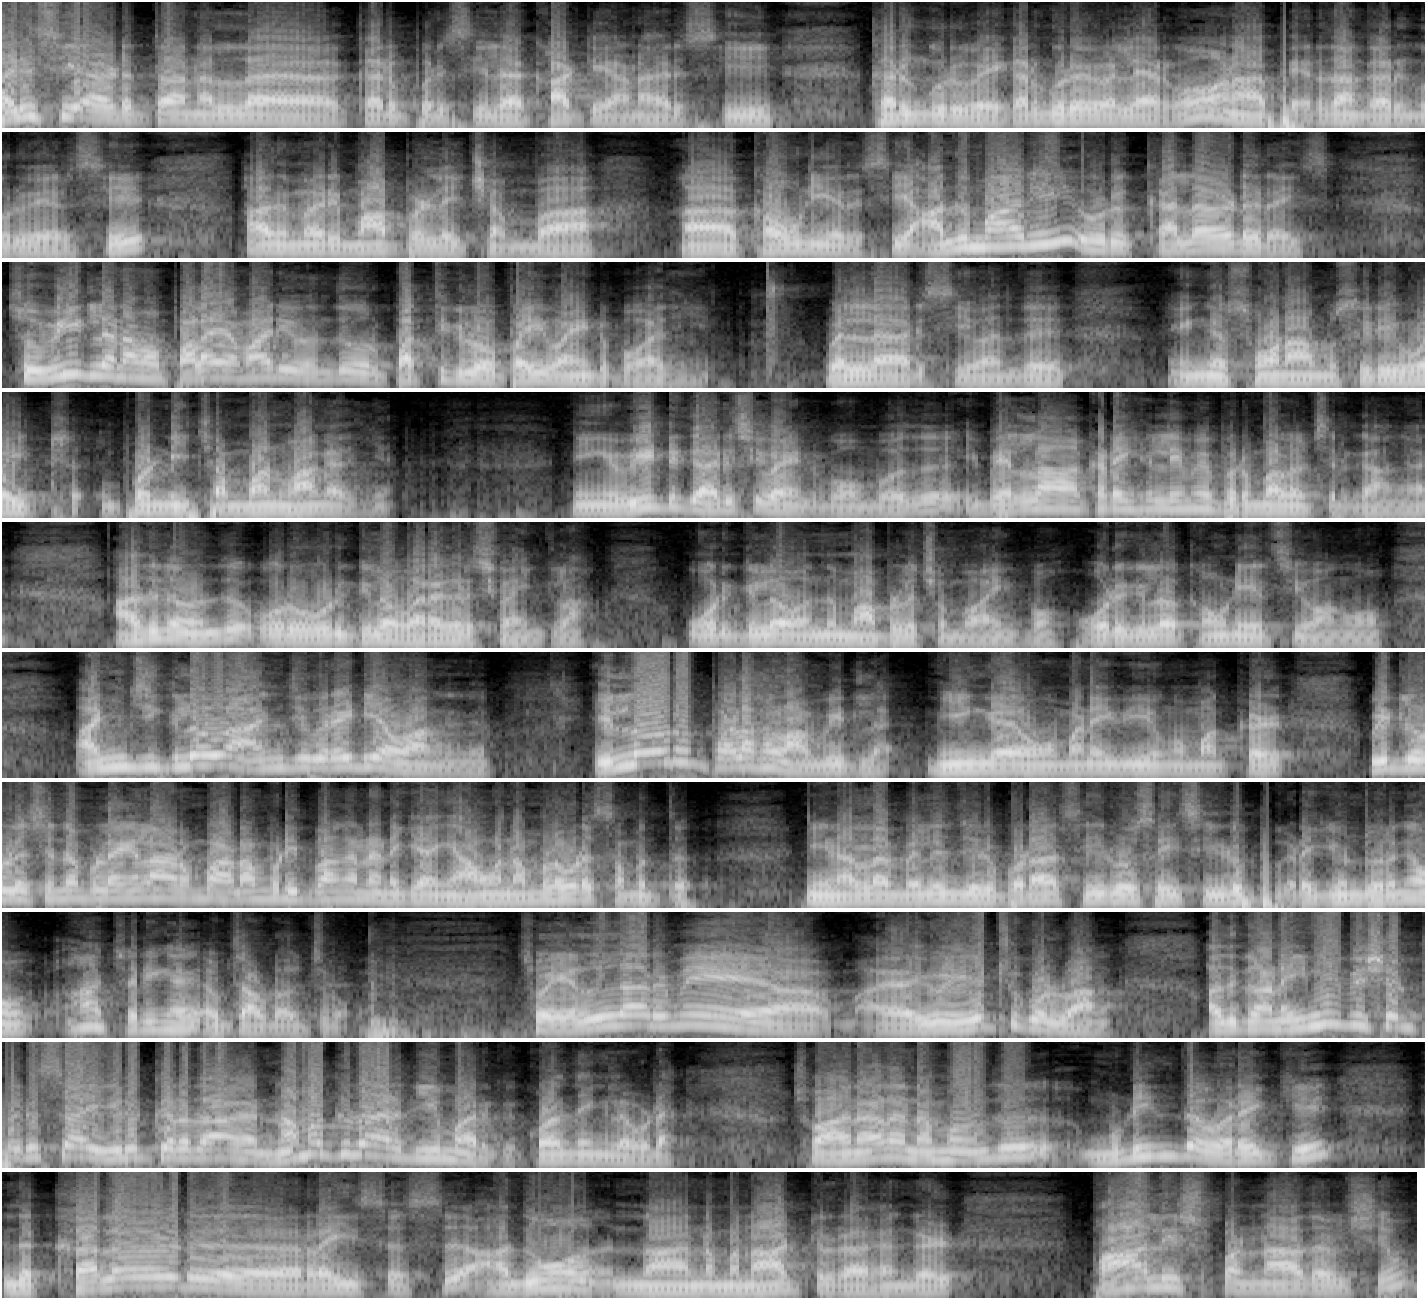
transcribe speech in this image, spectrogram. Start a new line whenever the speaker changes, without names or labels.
அரிசியாக எடுத்தால் நல்ல கருப்பரிசியில் காட்டியான அரிசி கருங்குருவை. கருங்குருவை வெள்ளையாக இருக்கும் ஆனால் பேர் தான் கருங்குருவை அரிசி. அது மாதிரி மாப்பிள்ளை சம்பா கவுனி அரிசி. அது மாதிரி ஒரு கலர்டு ரைஸ். ஸோ வீட்டில் நம்ம பழைய மாதிரி வந்து ஒரு பத்து கிலோ பை வாங்கிட்டு போகாதீங்க. வெள்ளை அரிசி வந்து எங்கள் சோனா முசிறி ஒயிட் பொன்னி சம்பான்னு வாங்காதீங்க. நீங்கள் வீட்டுக்கு அரிசி வாங்கிட்டு போகும்போது இப்போ எல்லா கடைகள்லையுமே பெரும்பாலும் வச்சுருக்காங்க. அதில் வந்து ஒரு ஒரு கிலோ வரகரிசி வாங்கிக்கலாம். ஒரு கிலோ வந்து மாப்பிள்ளை சம்பா வாங்கிப்போம். ஒரு கிலோ கவுனி அரிசி வாங்குவோம். அஞ்சு கிலோ அஞ்சு வெரைட்டியாக வாங்குங்க. எல்லோரும் பழகலாம் வீட்டில் நீங்கள் உங்கள் மனைவி உங்கள் மக்கள். வீட்டில் உள்ள சின்ன பிள்ளைங்கலாம் ரொம்ப அடம் பிடிப்பாங்கன்னு நினைக்காங்க அவங்க நம்மளோட சமத்து. நீ நல்லா மெலிஞ்சிருப்படா சீரோ சைஸ் இடுப்பு கிடைக்கும்னு சொல்லுங்க. ஆ சரிங்க சாப்பிட வச்சிரும். ஸோ எல்லாருமே ஏற்றுக்கொள்வாங்க. அதுக்கான இனிபிஷன் பெருசாக இருக்கிறதாக நமக்கு தான் அதிகமாக இருக்குது குழந்தைங்களை விட. ஸோ அதனால் நம்ம வந்து முடிந்த வரைக்கும் இந்த கலர்டு ரைசஸ்ஸு அதுவும் நான் நம்ம நாட்டு ரகங்கள் பாலிஷ் பண்ணாத விஷயம்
